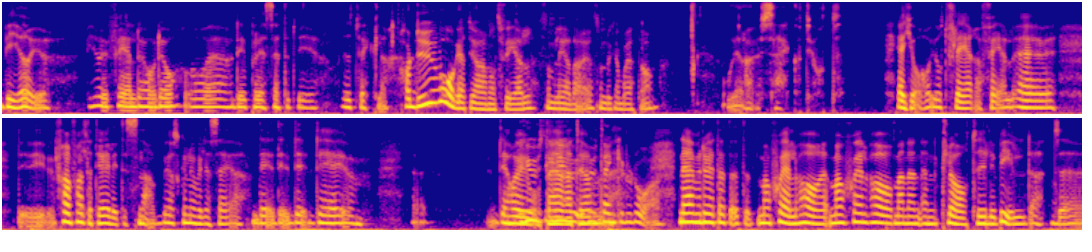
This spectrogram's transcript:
vi gör ju vi gör ju fel då och då och eh, det är på det sättet vi utvecklar. Har du vågat göra något fel som ledare som du kan berätta om? Ja, det har jag säkert gjort. Ja, jag har gjort flera fel. Eh, det, framförallt att jag är lite snabb, jag skulle vilja säga. Det, det, det, det, eh, det har jag hur, gjort. Det här hur, att jag, hur tänker du då? Nej men du vet att, att, att man själv har, man själv har man en, en klar tydlig bild att mm. eh,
